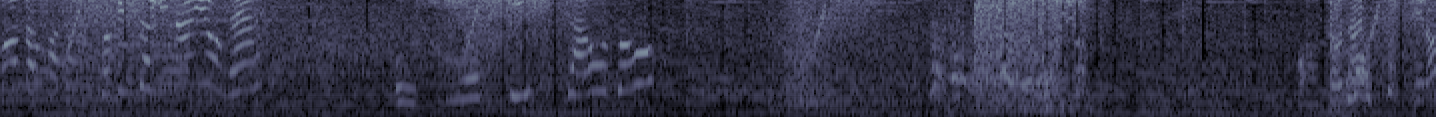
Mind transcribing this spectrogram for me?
まだまだ遊び足りないよね。お仕置きしちゃうぞ。おとなしくしろ。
